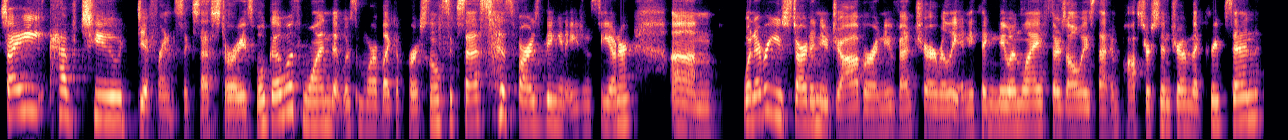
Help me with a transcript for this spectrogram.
So I have two different success stories. We'll go with one that was more of like a personal success as far as being an agency owner. Um, whenever you start a new job or a new venture, or really anything new in life, there's always that imposter syndrome that creeps in.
